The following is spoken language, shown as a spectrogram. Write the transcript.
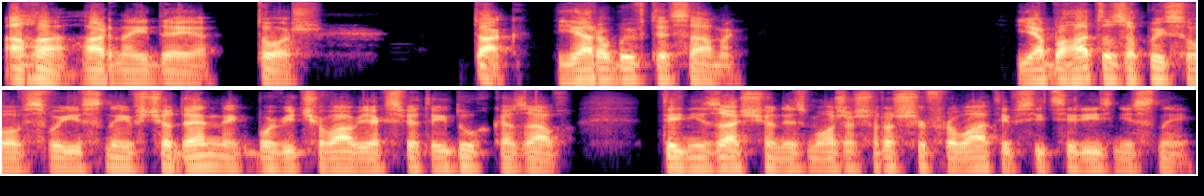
Ага, гарна ідея. Тож, так, я робив те саме. Я багато записував свої сни в щоденник, бо відчував, як Святий Дух казав, ти ні за що не зможеш розшифрувати всі ці різні сни.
